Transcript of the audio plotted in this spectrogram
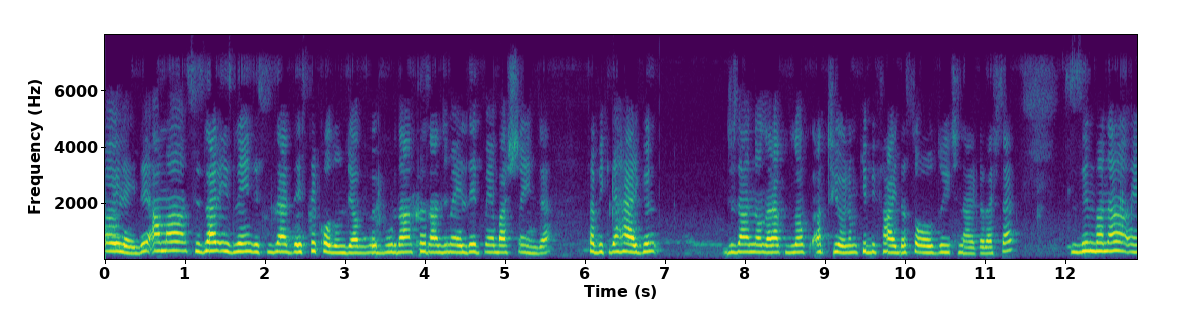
Öyleydi ama sizler izleyince, sizler destek olunca ve buradan kazancımı elde etmeye başlayınca tabii ki de her gün düzenli olarak vlog atıyorum ki bir faydası olduğu için arkadaşlar. Sizin bana e,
